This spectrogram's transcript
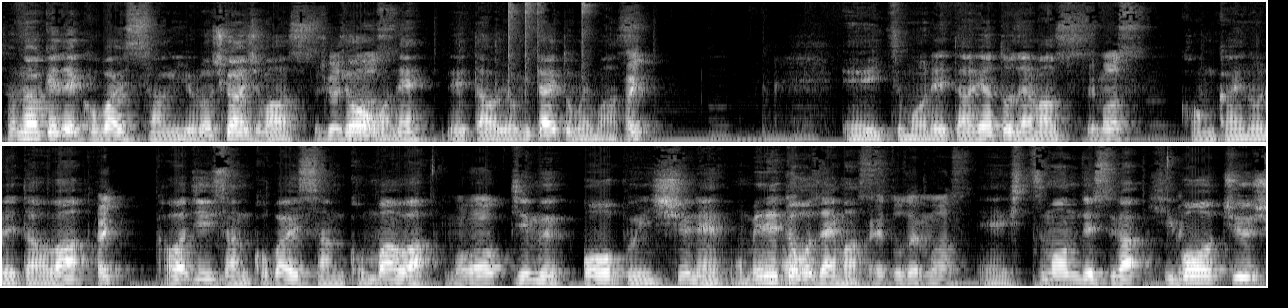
そんなわけで小林さんよろしくお願いします。ます今日もね、レターを読みたいと思います。はいえーいつもレターありがとうございます。出ます今回のレターは、はい川尻さん、小林さん、こんばんは。ジムオープン1周年おめでとうございます。ありがとうございますえー質問ですが、誹謗中傷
